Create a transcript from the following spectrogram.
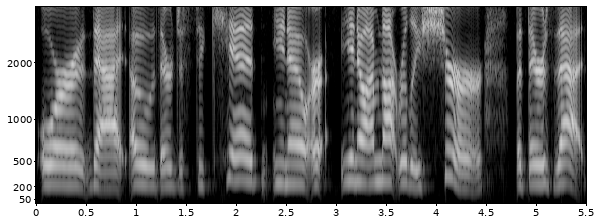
or that, oh, they're just a kid, you know, or, you know, I'm not really sure, but there's that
